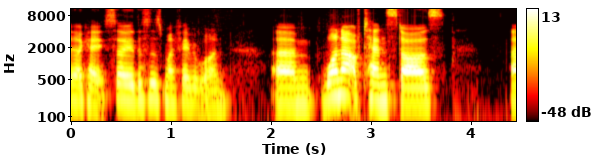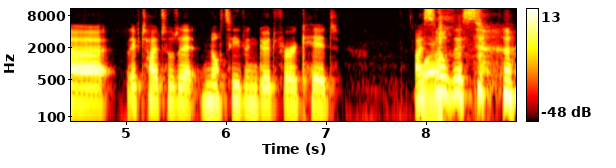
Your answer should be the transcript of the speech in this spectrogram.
Okay, so this is my favourite one. Um, one out of ten stars. Uh, they've titled it "Not Even Good for a Kid." I Wow. saw this.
